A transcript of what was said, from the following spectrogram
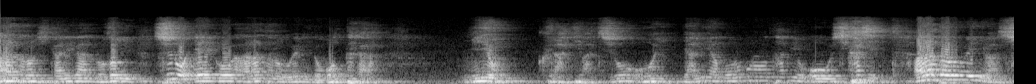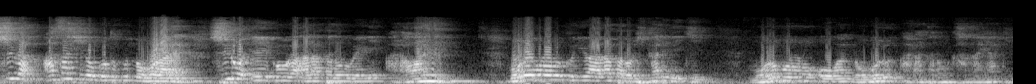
あなたの光が望み主の栄光があなたの上に昇ったから見よ暗きは地を覆い闇は諸々の民を覆う。しかしあなたの上には主が朝日のごとく昇られ主の栄光があなたの上に現れる。諸々の国はあなたの光に行き諸々の王は昇るあなたの輝き。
